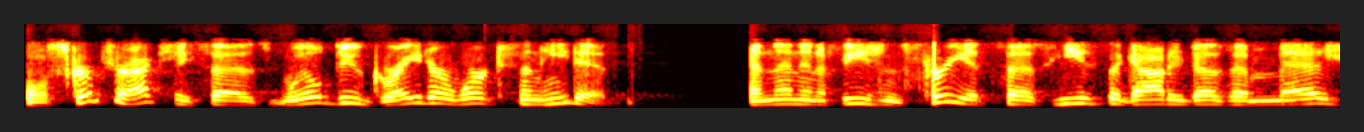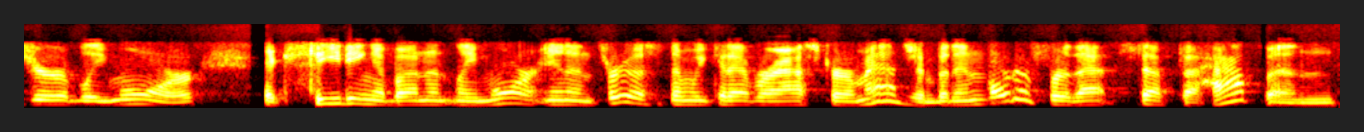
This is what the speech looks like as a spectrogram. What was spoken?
Well, scripture actually says, We'll do greater works than he did. And then in Ephesians 3, it says, He's the God who does immeasurably more, exceeding abundantly more in and through us than we could ever ask or imagine. But in order for that stuff to happen,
